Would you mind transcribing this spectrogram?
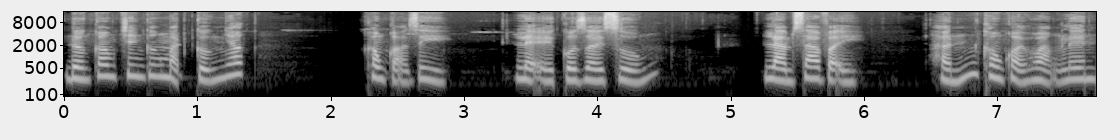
đường cong trên gương mặt cứng nhắc, không có gì. Lệ cô rơi xuống. Làm sao vậy? Hắn không khỏi hoảng lên.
